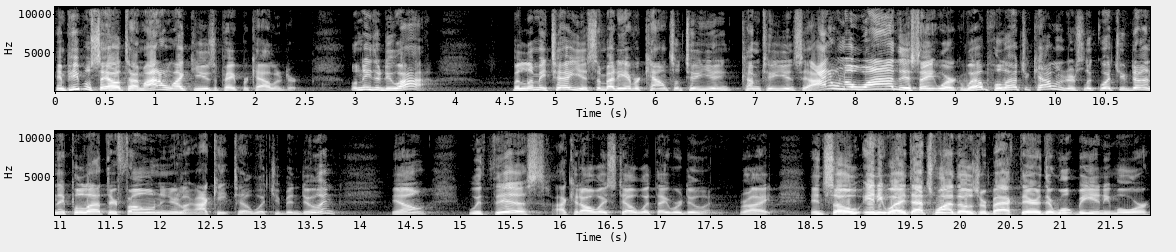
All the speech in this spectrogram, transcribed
and people say all the time, "I don't like to use a paper calendar." Well, neither do I. But let me tell you, somebody ever counsel to you and come to you and say, I don't know why this ain't working. Well, pull out your calendars, look what you've done. They pull out their phone and you're like, I can't tell what you've been doing. You know, with this, I could always tell what they were doing, right? And so, anyway, that's why those are back there. There won't be any more.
